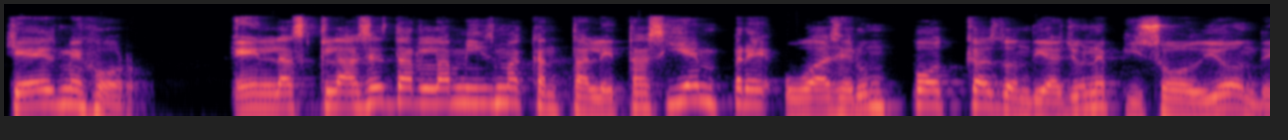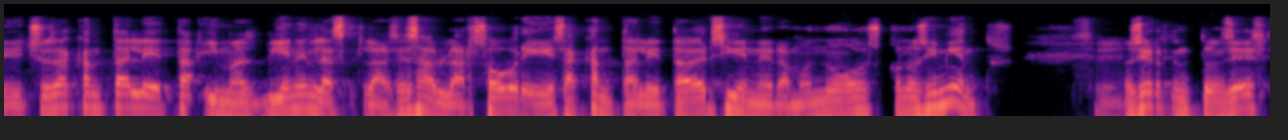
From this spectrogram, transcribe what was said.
qué es mejor, en las clases dar la misma cantaleta siempre o hacer un podcast donde haya un episodio donde he hecho esa cantaleta y más bien en las clases hablar sobre esa cantaleta a ver si generamos nuevos conocimientos. ¿No es cierto? Entonces,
